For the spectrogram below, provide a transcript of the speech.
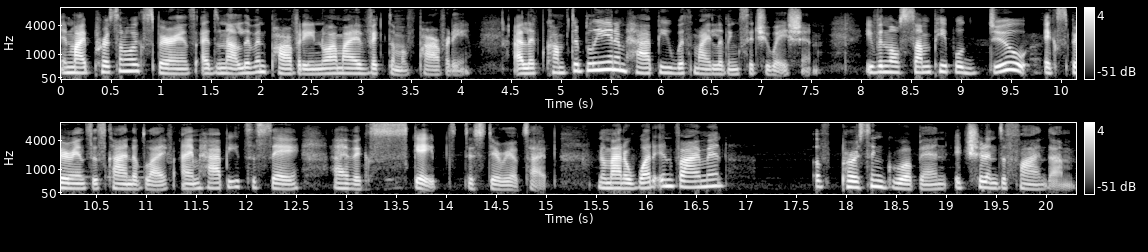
In my personal experience, I do not live in poverty, nor am I a victim of poverty. I live comfortably and am happy with my living situation. Even though some people do experience this kind of life, I am happy to say I have escaped the stereotype. No matter what environment a person grew up in, it shouldn't define them.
